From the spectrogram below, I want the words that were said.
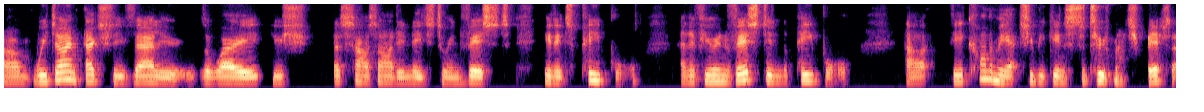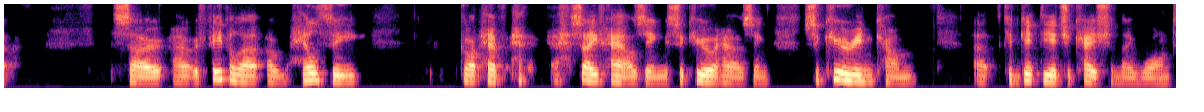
um, we don't actually value the way a society needs to invest in its people. And if you invest in the people, uh, the economy actually begins to do much better. So uh, if people are, are healthy, got have safe housing, secure housing, secure income, uh, can get the education they want,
